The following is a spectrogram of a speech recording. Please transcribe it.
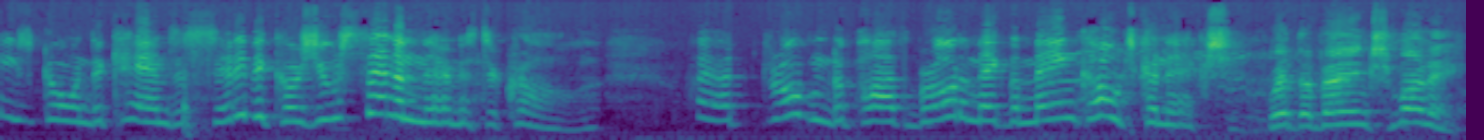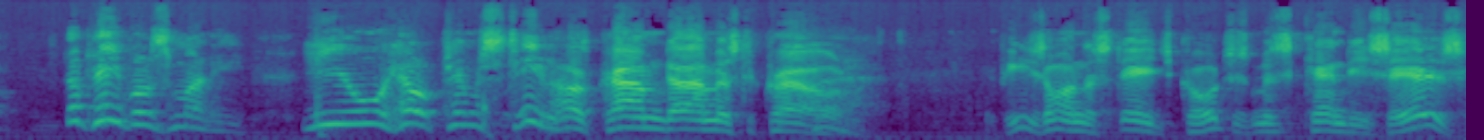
He's going to Kansas City because you sent him there, Mr. Crowell. I drove him to Pottsboro to make the main coach connection. With the bank's money. The people's money. You helped him steal it. Now, calm down, Mr. Crowell. If he's on the stagecoach, as Miss Candy says,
